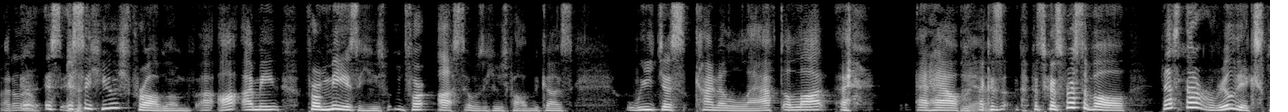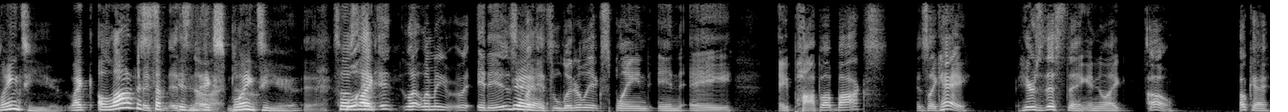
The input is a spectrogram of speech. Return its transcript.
i don't know It's it's a huge problem. I, I mean, for me, it's a huge. For us, it was a huge problem because we just kind of laughed a lot at how Yeah. because because first of all, that's not really explained to you. Like a lot of this It's- stuff it's isn't not, explained no. to you. Yeah. So it's Well, like it, it, let, let me it is Yeah, but it's literally explained in a a pop-up box it's like hey here's this thing and you're like oh okay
